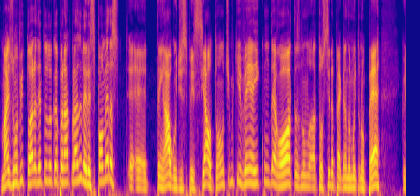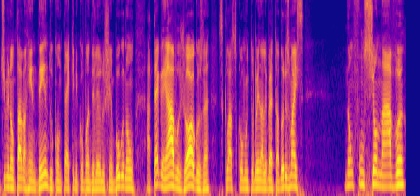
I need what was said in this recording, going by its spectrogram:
mais uma vitória dentro do Campeonato Brasileiro. Esse Palmeiras é, é, tem algo de especial, então é um time que vem aí com derrotas, a torcida pegando muito no pé, que o time não estava rendendo com o técnico Vanderlei Luxemburgo, não até ganhava os jogos, né? Se classificou muito bem na Libertadores, mas não funcionava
